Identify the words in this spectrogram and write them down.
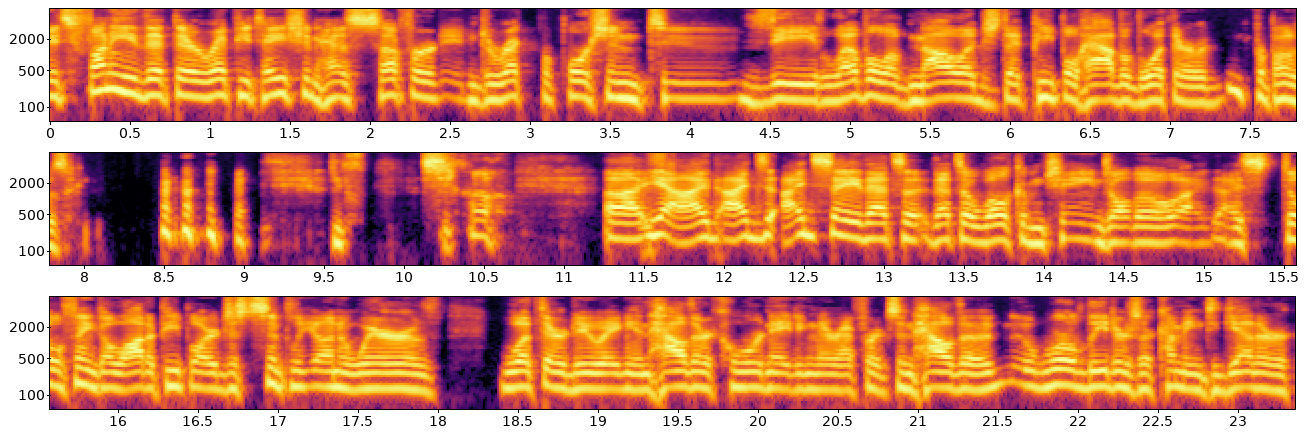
it's funny that their reputation has suffered in direct proportion to the level of knowledge that people have of what they're proposing. so, uh, yeah, I'd, I'd I'd say that's a that's a welcome change. Although I, I still think a lot of people are just simply unaware of what they're doing and how they're coordinating their efforts and how the world leaders are coming together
